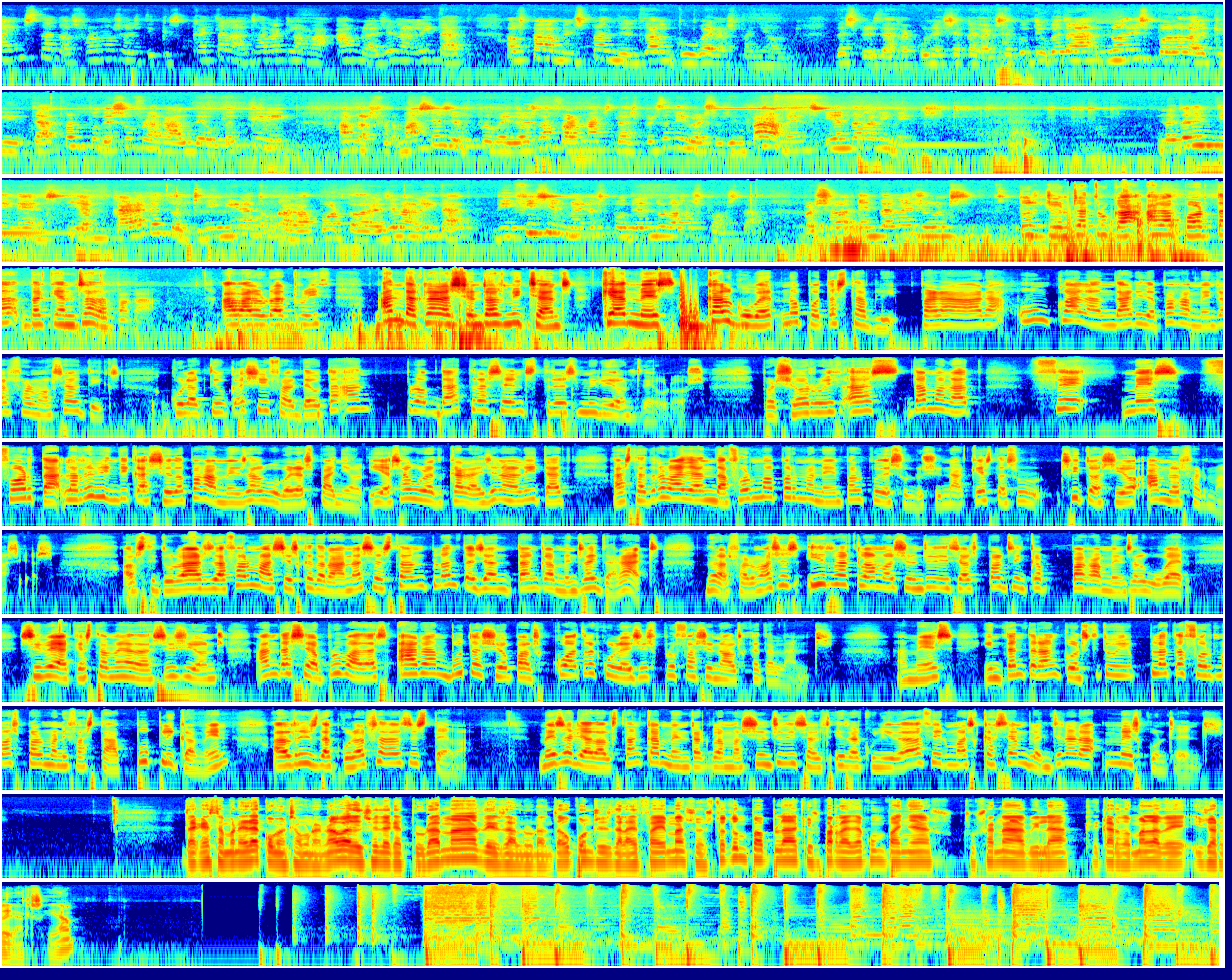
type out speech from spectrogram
ha instat els farmacèutics catalans a reclamar amb la Generalitat els pagaments pendents del govern espanyol, després de reconèixer que l'executiu català no disposa de liquiditat per poder sufragar el deute adquirit amb les farmàcies i els proveïdors de fàrmacs després de diversos impagaments i endarreriments. No tenim diners i encara que tots vinguin a trucar a la porta de la Generalitat, difícilment els podrem donar resposta. Per això hem d'anar junts, tots junts a trucar a la porta de qui ens ha de pagar. Ha valorat Ruiz en declaracions als mitjans que ha admès que el govern no pot establir per ara un calendari de pagaments als farmacèutics, col·lectiu que xifra el deute en prop de 303 milions d'euros. Per això Ruiz ha demanat fer més forta la reivindicació de pagaments del govern espanyol i ha assegurat que la Generalitat està treballant de forma permanent per poder solucionar aquesta situació amb les farmàcies. Els titulars de farmàcies catalanes s'estan plantejant tancaments reiterats de les farmàcies i reclamacions judicials pels incapagaments del govern. Si bé aquesta mena de decisions han de ser aprovades ara en votació pels quatre col·legis professionals catalans. A més, intentaran constituir plataformes per manifestar públicament el risc de col·lapse del sistema, més enllà dels tancaments, reclamacions judicials i recollida de firmes que semblen generar més consens. D'aquesta manera comencem una nova edició d'aquest programa des del 91.6 de la FM. Això és tot un poble que us parla i acompanya Susana Ávila, Ricardo Malavé i Jordi Garcia.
